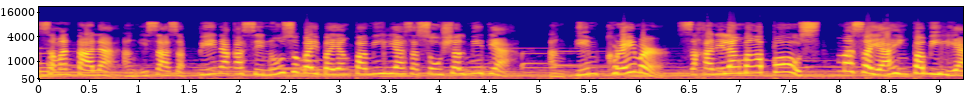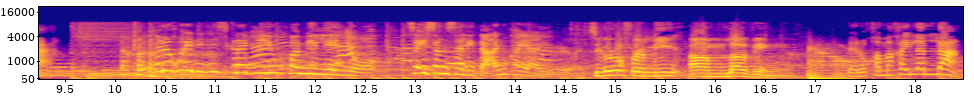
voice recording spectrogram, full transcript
Samantala, ang isa sa pinakasinusubaybayang pamilya sa social media, ang Team Kramer sa kanilang mga post, masayahing pamilya. Pero kung i-describe niyo yung pamilya niyo sa isang salita, ano kaya yun? Siguro for me, um, loving. Pero kamakailan lang,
